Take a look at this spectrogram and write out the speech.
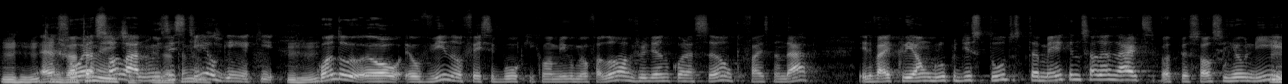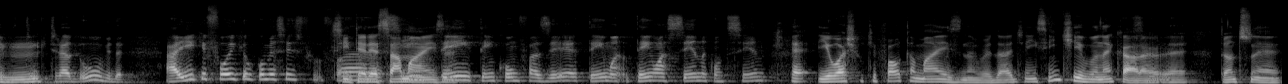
Uhum, era show, era só lá, não exatamente. existia alguém aqui. Uhum. Quando eu, eu vi no Facebook que um amigo meu falou, oh, o Juliano Coração, que faz stand-up, ele vai criar um grupo de estudos também aqui no Céu das Artes, para o pessoal se reunir, uhum. tem que tirar dúvida. Aí que foi que eu comecei a falar, se interessar assim, mais. Tem, né? tem como fazer, tem uma, tem uma cena acontecendo. É, e eu acho que o que falta mais, na verdade, é incentivo, né, cara? É, tanto né,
